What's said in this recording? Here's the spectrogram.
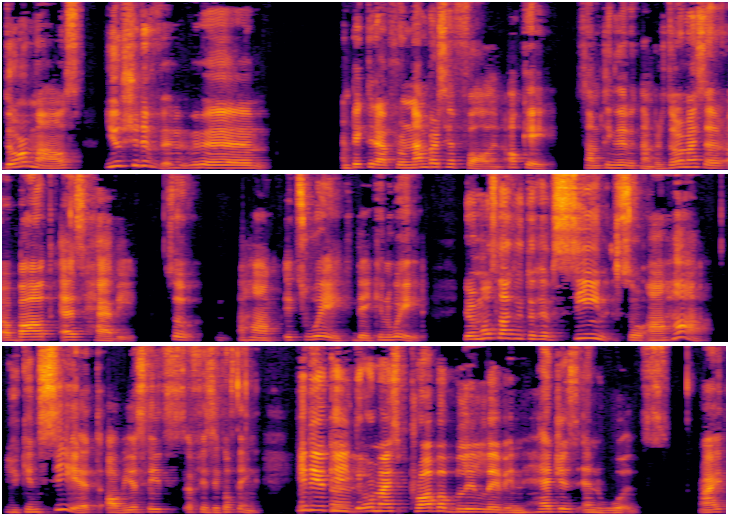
Dormouse, you should have uh, um, picked it up from numbers have fallen. Okay, something that with numbers. Dormice are about as heavy. So uh-huh, it's weight, they can weight. You're most likely to have seen, so uh-huh, you can see it. Obviously, it's a physical thing. In the UK, Mm. dormice probably live in hedges and woods, right?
